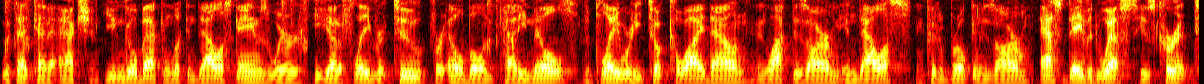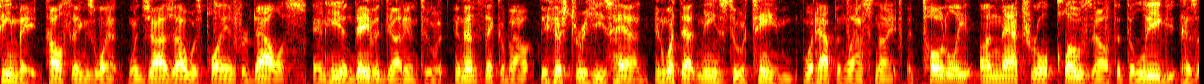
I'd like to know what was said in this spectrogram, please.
with that kind of action. You can go back and look in Dallas games where he got a flagrant two for elbow and Patty Mills, the play where he took Kawhi down and locked his arm in Dallas and could have broken his arm. Ask David West, his current teammate, how things went when Zaza was playing for Dallas and he and David got into it. And then think about the history he's had and what that means to a team, what happened last night. A totally unnatural closeout that the league has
